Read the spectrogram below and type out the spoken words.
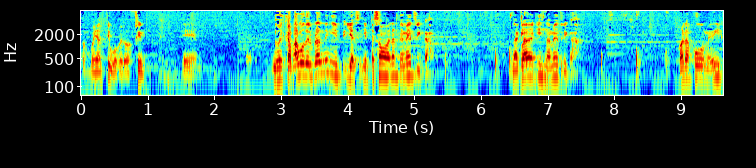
es muy antiguo, pero en fin, eh, nos escapamos del branding y, empezamos a hablar de métrica. La clave aquí es la métrica. Ahora puedo medir.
